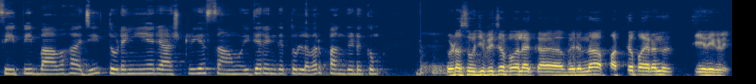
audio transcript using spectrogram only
C P Bavahaji തുടങ്ങിയ രാഷ്ട്രീയ സാമൂഹിക രംഗത്തുള്ളവർ പങ്കെടുക്കും. ഇവിടെ സൂചിപ്പിച്ച പോലെ വരുന്ന പത്ത് പതിനൊന്ന് തീയതികളിൽ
